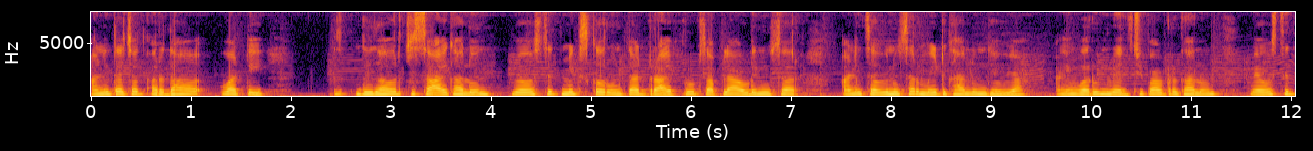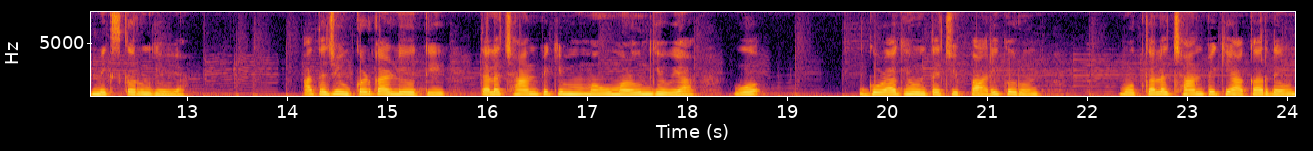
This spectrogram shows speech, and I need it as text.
आणि त्याच्यात अर्धा वाटी दुधावरची साय घालून व्यवस्थित मिक्स करून त्यात ड्रायफ्रूट्स आपल्या आवडीनुसार आणि चवीनुसार मीठ घालून घेऊया आणि वरून वेलची पावडर घालून व्यवस्थित मिक्स करून घेऊया. आता जी उकड काढली होती त्याला छानपैकी मऊ मळून घेऊया व गोळा घेऊन त्याची पारी करून मोदकाला छानपैकी आकार देऊन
